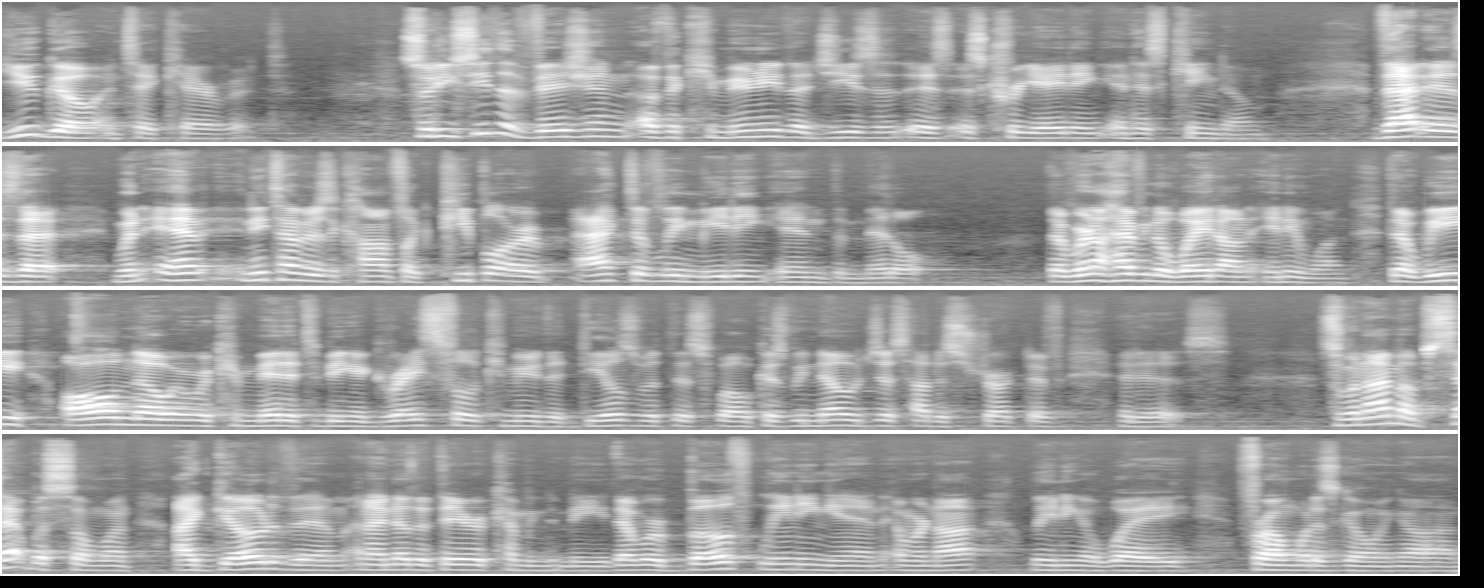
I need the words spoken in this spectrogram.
you go and take care of it. So, do you see the vision of the community that Jesus is, is creating in his kingdom? That is, that when anytime there's a conflict, people are actively meeting in the middle. That we're not having to wait on anyone. That we all know and we're committed to being a graceful community that deals with this well because we know just how destructive it is. So when I'm upset with someone, I go to them and I know that they are coming to me, that we're both leaning in and we're not leaning away from what is going on.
